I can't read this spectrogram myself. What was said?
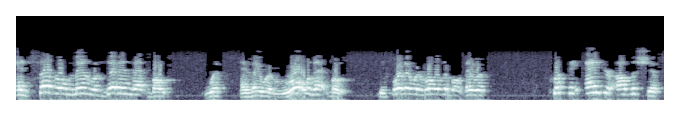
and several men would get in that boat with, and they would row that boat. Before they would row the boat, they would put the anchor of the ship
